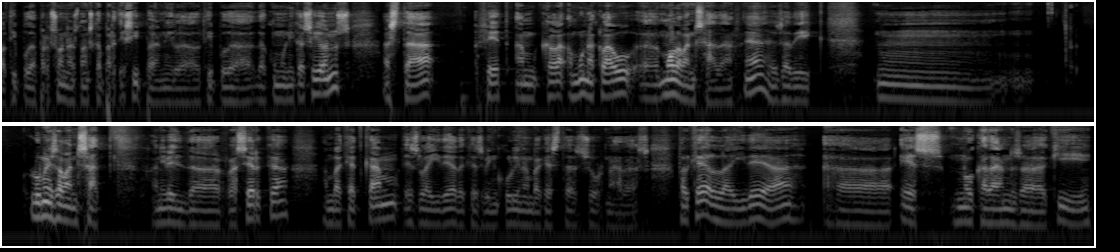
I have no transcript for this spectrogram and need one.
pel tipus de persones doncs, que participen i el tipus de, de comunicacions està fet amb, clau, amb una clau eh, molt avançada. Eh? És a dir, mm, el més avançat a nivell de recerca amb aquest camp és la idea de que es vinculin amb aquestes jornades. Perquè la idea eh, és no quedar-nos aquí,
